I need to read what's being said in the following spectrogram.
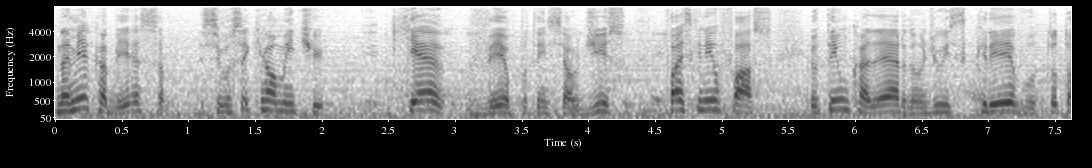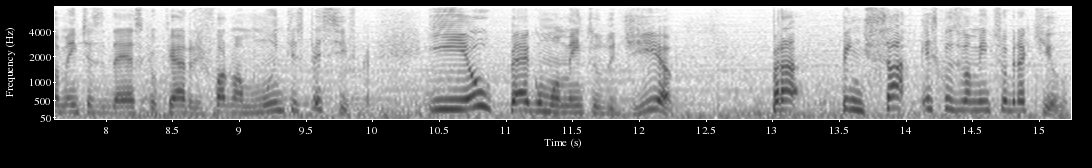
Na minha cabeça, se você realmente quer ver o potencial disso, faz que nem eu faço. Eu tenho um caderno onde eu escrevo totalmente as ideias que eu quero de forma muito específica. E eu pego um momento do dia para pensar exclusivamente sobre aquilo.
